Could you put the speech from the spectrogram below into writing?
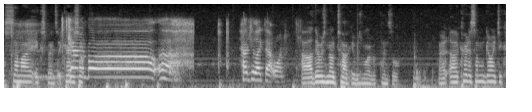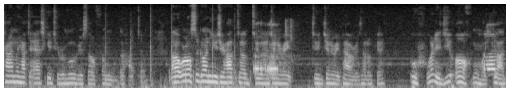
semi-expensive. Cannonball! Ugh. How'd you like that one? Uh, there was no tuck, it was more of a pencil. Alright, uh, Curtis, I'm going to kindly have to ask you to remove yourself from the hot tub. Uh, we're also going to use your hot tub to, uh, generate, to generate power, is that okay? Oof, what did you, oh, oh my Um, god.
